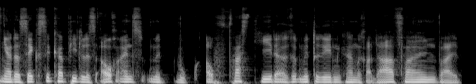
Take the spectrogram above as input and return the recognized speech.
Ja, das sechste Kapitel ist auch eins, mit, wo auch fast jeder mitreden kann, Radarfallen, weil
